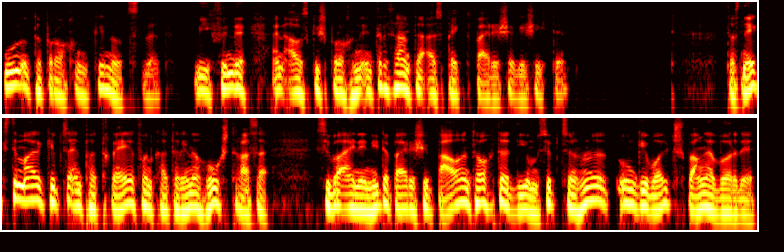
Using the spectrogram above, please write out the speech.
ununterbrochen genutzt wird. Wie ich finde, ein ausgesprochen interessanter Aspekt bayerischer Geschichte. Das nächste Mal gibt es ein Porträt von Katharina Hochstrasser. Sie war eine niederbayerische Bauerntochter, die um 1700 ungewollt schwanger wurde.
